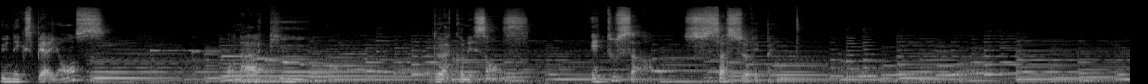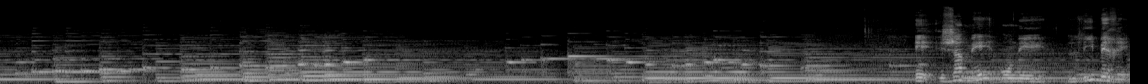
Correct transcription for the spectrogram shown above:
une expérience, on a acquis de la connaissance, et tout ça, ça se répète. Et jamais on est libéré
